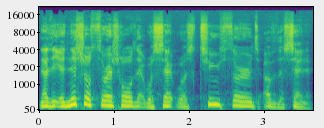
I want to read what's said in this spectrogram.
Now, the initial threshold that was set was two thirds of the Senate,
